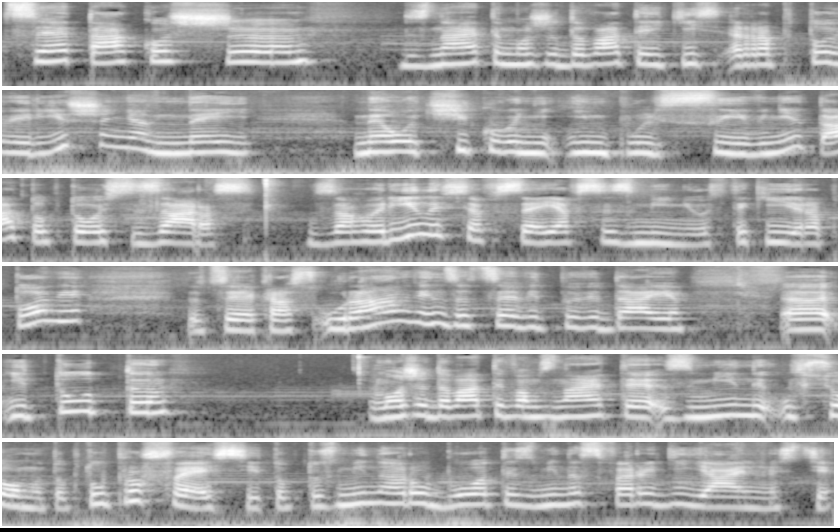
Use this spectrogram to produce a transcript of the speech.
Це також, е, знаєте, може давати якісь раптові рішення, не, неочікувані, імпульсивні. Та? Тобто, ось зараз загорілися, все, я все змінюю. Ось такі раптові. Це якраз уран він за це відповідає. Е, І тут. Може давати вам, знаєте, зміни у всьому, тобто у професії, тобто зміна роботи, зміна сфери діяльності,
